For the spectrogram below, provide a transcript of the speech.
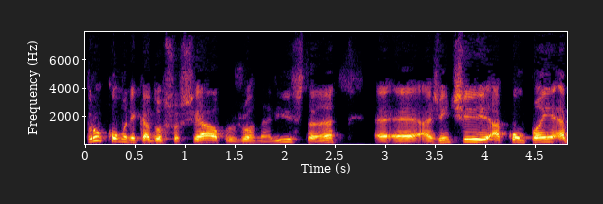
para o comunicador social, para o jornalista. Né? É, é, a gente acompanha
